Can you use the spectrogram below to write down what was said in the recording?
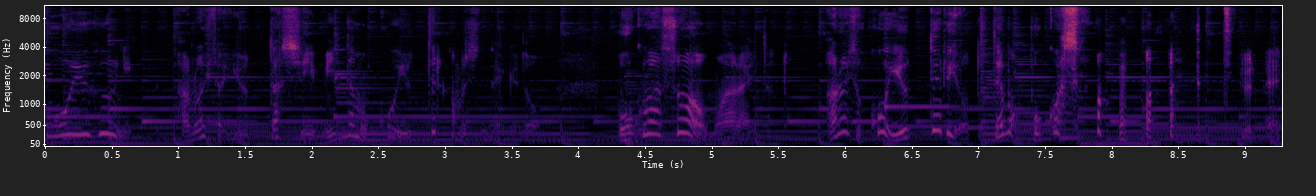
こういうふうにあの人は言ったし、みんなもこう言ってるかもしれないけど、僕はそうは思わないんだ。あの人こう言ってるよと。でも僕はそう思わないっていうね。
